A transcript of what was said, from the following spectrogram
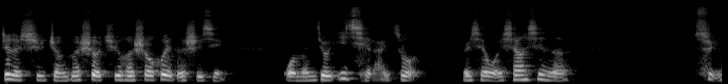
这个是整个社区和社会的事情，我们就一起来做。而且我相信呢，是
